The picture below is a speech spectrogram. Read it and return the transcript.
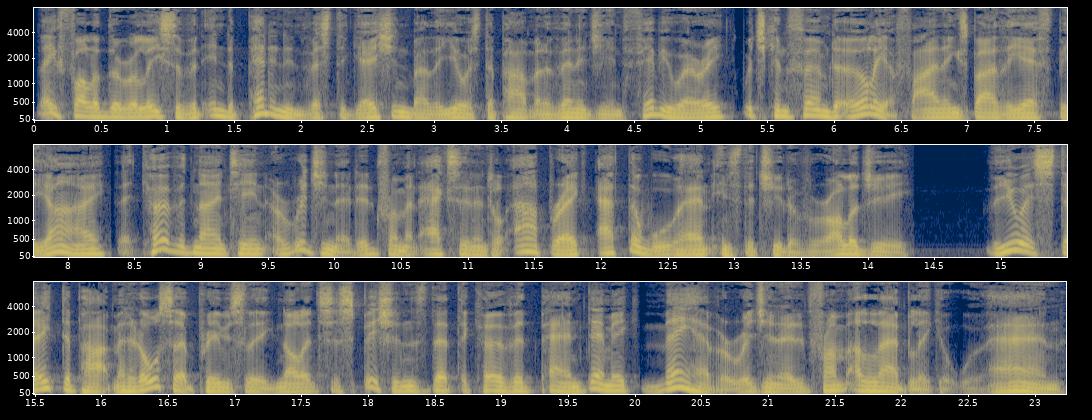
They followed the release of an independent investigation by the US Department of Energy in February, which confirmed earlier findings by the FBI that COVID 19 originated from an accidental outbreak at the Wuhan Institute of Virology. The US State Department had also previously acknowledged suspicions that the COVID pandemic may have originated from a lab leak at Wuhan.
